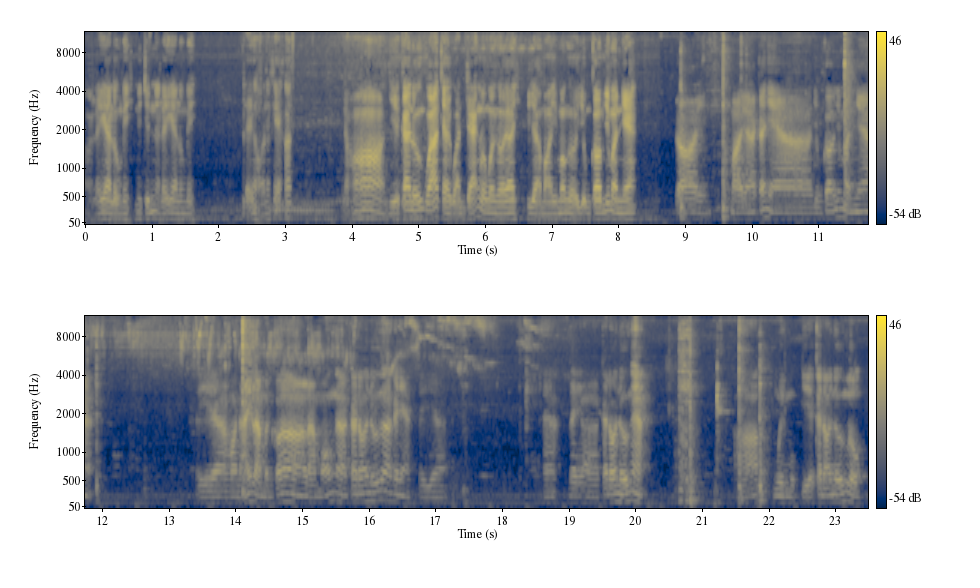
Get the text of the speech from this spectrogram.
rồi, lấy ra luôn đi, nó chính là lấy ra luôn đi. Để hồi nó khét hết. Đó dĩa cá nướng quá trời hoành tráng luôn mọi người ơi. Bây giờ mời mọi người dùng cơm với mình nha. Rồi, mời à, cả nhà dùng cơm với mình nha thì à, hồi nãy là mình có làm món à, cá đói nướng cả nhà. Thì à, à, đây là cá đói nướng ha đó nguyên một dĩa cá đói nướng luôn.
